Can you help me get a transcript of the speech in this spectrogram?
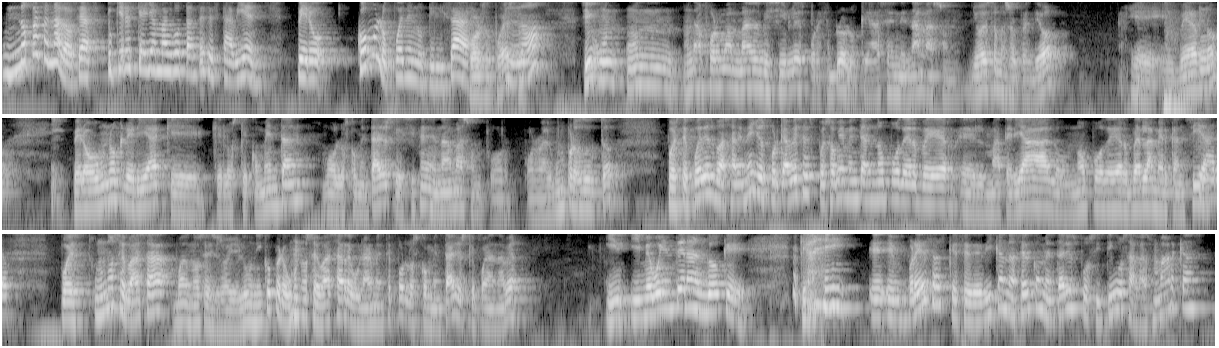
no pasa nada, o sea, tú quieres que haya más votantes, está bien, pero ¿cómo lo pueden utilizar? Por supuesto. ¿No? Sí, una forma más visible es, por ejemplo, lo que hacen en Amazon. Yo esto me sorprendió eh, verlo, pero uno creería que, los que comentan o los comentarios que existen en Amazon por, algún producto, pues te puedes basar en ellos, porque a veces, pues obviamente al no poder ver el material o no poder ver la mercancía, pues uno se basa, bueno, no sé si soy el único, pero uno se basa regularmente por los comentarios que puedan haber. Y, me voy enterando que, que hay eh, empresas que se dedican a hacer comentarios positivos a las marcas.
